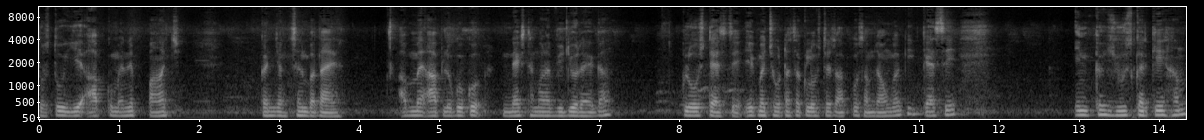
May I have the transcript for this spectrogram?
दोस्तों, ये आपको मैंने पाँच कंजंक्शन बताए। अब मैं आप लोगों को नेक्स्ट हमारा वीडियो रहेगा क्लोज टेस्ट से। एक मैं छोटा सा क्लोज टेस्ट आपको समझाऊँगा कि कैसे इनका यूज़ करके हम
